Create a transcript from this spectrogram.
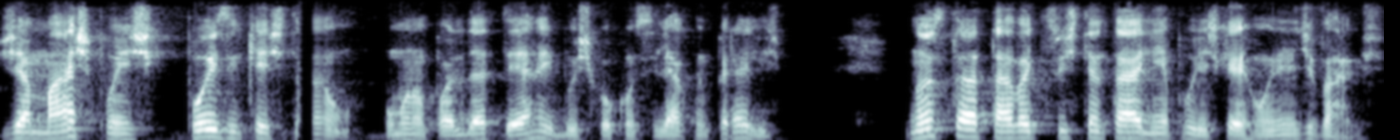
jamais pôs, pôs em questão o monopólio da terra e buscou conciliar com o imperialismo. Não se tratava de sustentar a linha política errônea de Vargas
